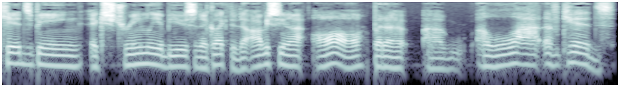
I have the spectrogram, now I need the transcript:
kids being extremely abused and neglected. Obviously, not all, but a, a, a, lot of kids.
